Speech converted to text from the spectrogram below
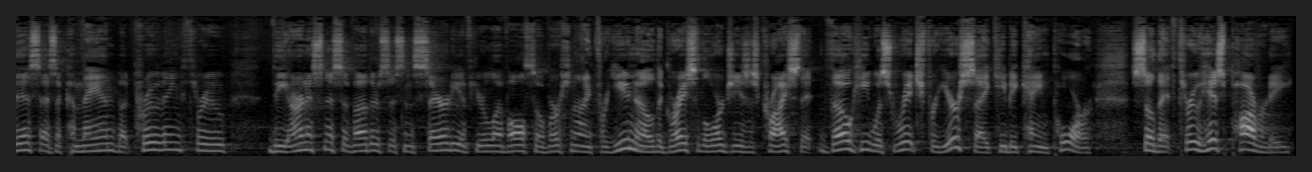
this as a command, but proving through the earnestness of others the sincerity of your love also. Verse 9 For you know the grace of the Lord Jesus Christ, that though he was rich for your sake, he became poor, so that through his poverty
